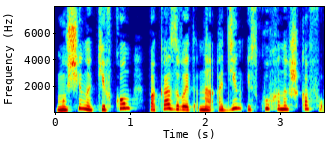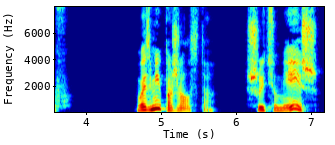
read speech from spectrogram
Мужчина кивком показывает на один из кухонных шкафов. «Возьми, пожалуйста. Шить умеешь?»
